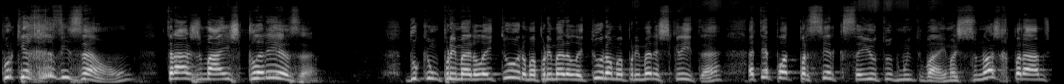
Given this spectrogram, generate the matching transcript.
Porque a revisão traz mais clareza do que uma primeira leitura. Uma primeira leitura, uma primeira escrita, até pode parecer que saiu tudo muito bem, mas se nós repararmos,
